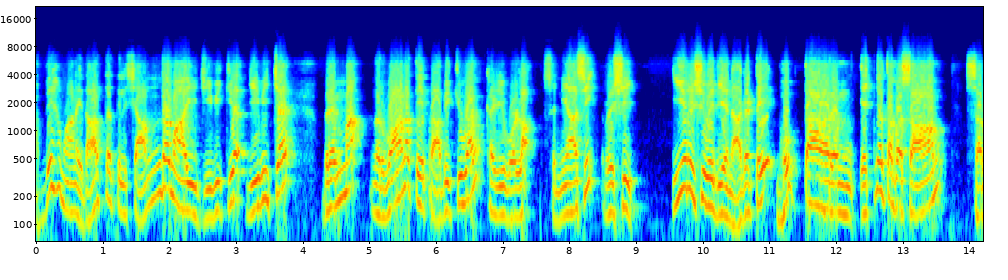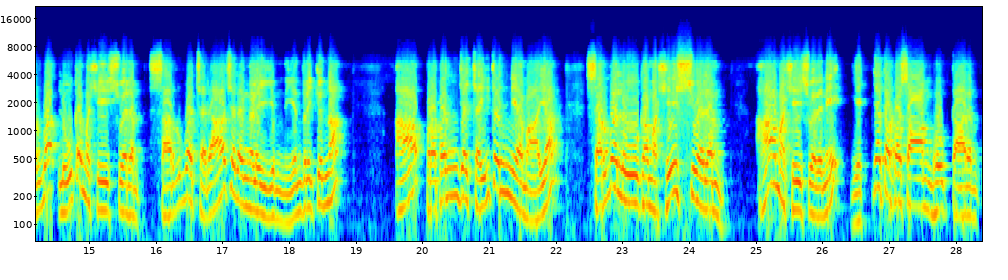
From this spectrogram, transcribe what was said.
അദ്ദേഹമാണ് യഥാർത്ഥത്തിൽ ശാന്തമായി ജീവിക്കുക ജീവിച്ച് ബ്രഹ്മ നിർവാണത്തെ പ്രാപിക്കുവാൻ കഴിവുള്ള സന്യാസി ഋഷി. ഈ ഋഷിവര്യനാകട്ടെ ഭോക്താരം യജ്ഞതപസാം സർവലോകമഹേശ്വരം സർവചരാചരങ്ങളെയും നിയന്ത്രിക്കുന്ന ആ പ്രപഞ്ച ചൈതന്യമായ സർവലോകമഹേശ്വരം ആ മഹേശ്വരനെ യജ്ഞതപസാം ഭോക്താരം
